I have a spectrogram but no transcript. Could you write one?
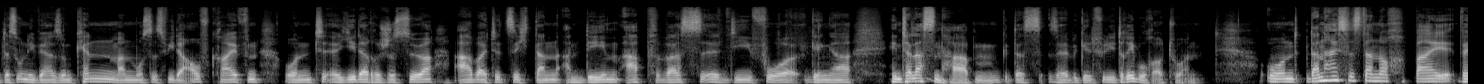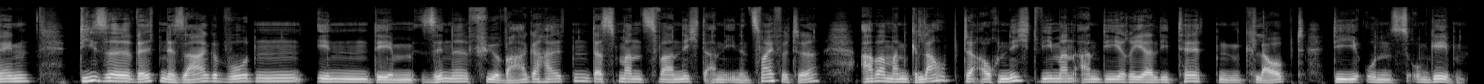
das Universum kennen, man muss es wieder aufgreifen und äh, jeder Regisseur arbeitet sich dann an dem ab, was äh, die Vorgänger hinterlassen haben. Dasselbe gilt für die Drehbuchautoren. Und dann heißt es dann noch bei Wayne, diese Welten der Sage wurden in dem Sinne für wahr gehalten, dass man zwar nicht an ihnen zweifelte, aber man glaubte auch nicht, wie man an die Realitäten glaubt, die uns umgeben.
